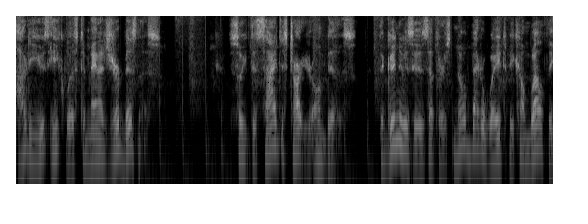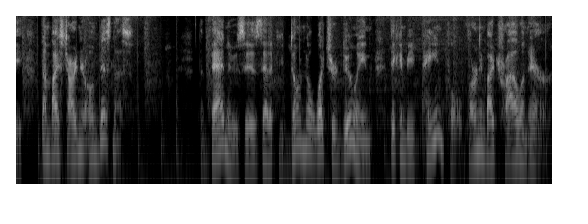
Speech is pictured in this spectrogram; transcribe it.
how to use EAQUAS to manage your business. So you've decided to start your own biz. The good news is that there's no better way to become wealthy than by starting your own business. The bad news is that if you don't know what you're doing, it can be painful learning by trial and error.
